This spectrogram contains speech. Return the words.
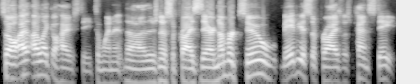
So I, I like Ohio State to win it. Uh, there's no surprise there. Number two, maybe a surprise was Penn State.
